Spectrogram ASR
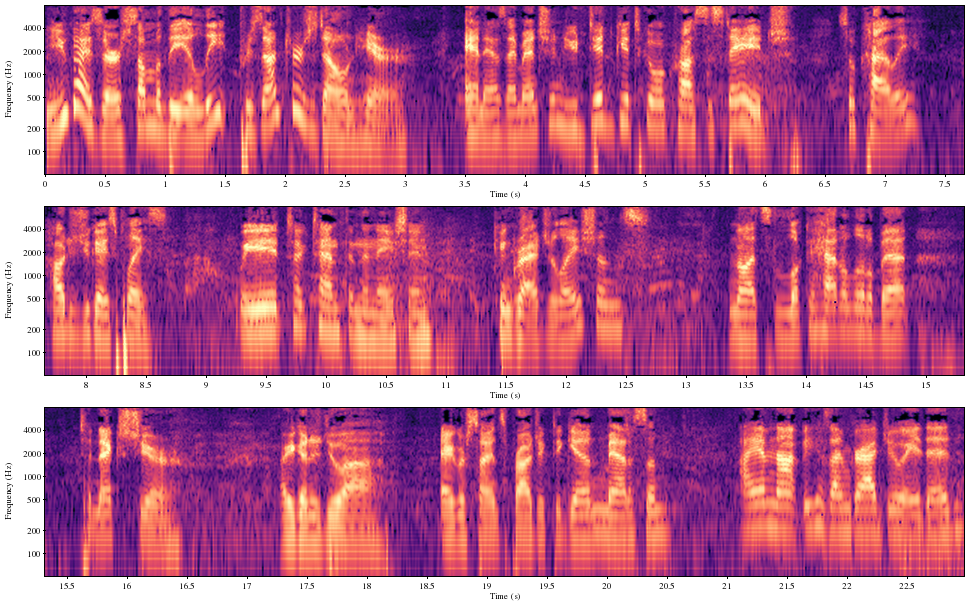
You guys are some of the elite presenters down here. And as I mentioned, you did get to go across the stage. So, Kylie, how did you guys place? We took 10th in the nation. Congratulations. Now let's look ahead a little bit to next year. Are you going to do a agri-science project again, Madison? I am not because I'm graduated,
